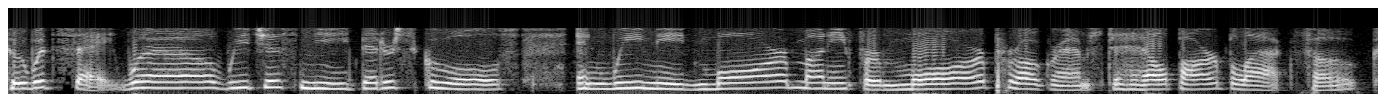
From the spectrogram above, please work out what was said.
who would say, Well, we just need better schools and we need more money for more programs to help our black folks.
